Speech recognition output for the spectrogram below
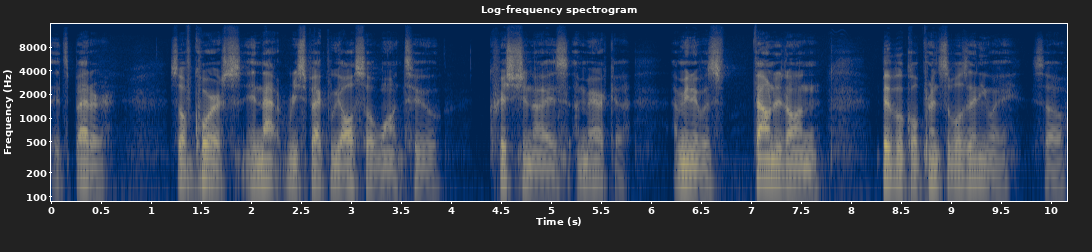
it's better. So, of mm-hmm. course, in that respect, we also want to Christianize America. I mean, it was founded on biblical principles anyway. So,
